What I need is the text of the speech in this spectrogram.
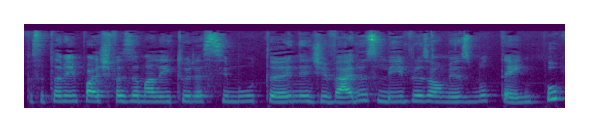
Você também pode fazer uma leitura simultânea de vários livros ao mesmo tempo.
